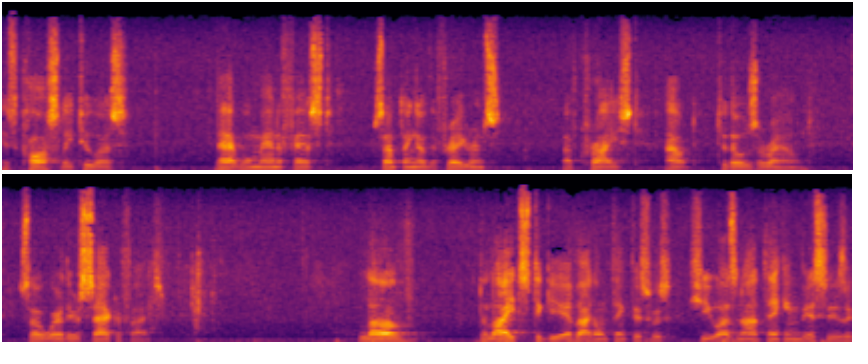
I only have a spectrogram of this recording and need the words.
is costly to us that will manifest something of the fragrance of Christ out to those around. So, where there's sacrifice, love delights to give. I don't think this was, she was not thinking this is a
